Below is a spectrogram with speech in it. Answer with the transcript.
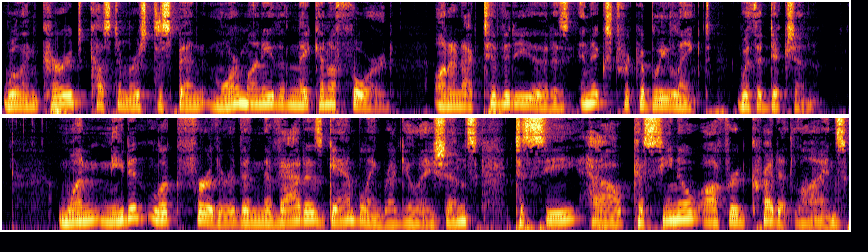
will encourage customers to spend more money than they can afford on an activity that is inextricably linked with addiction. One needn't look further than Nevada's gambling regulations to see how casino offered credit lines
